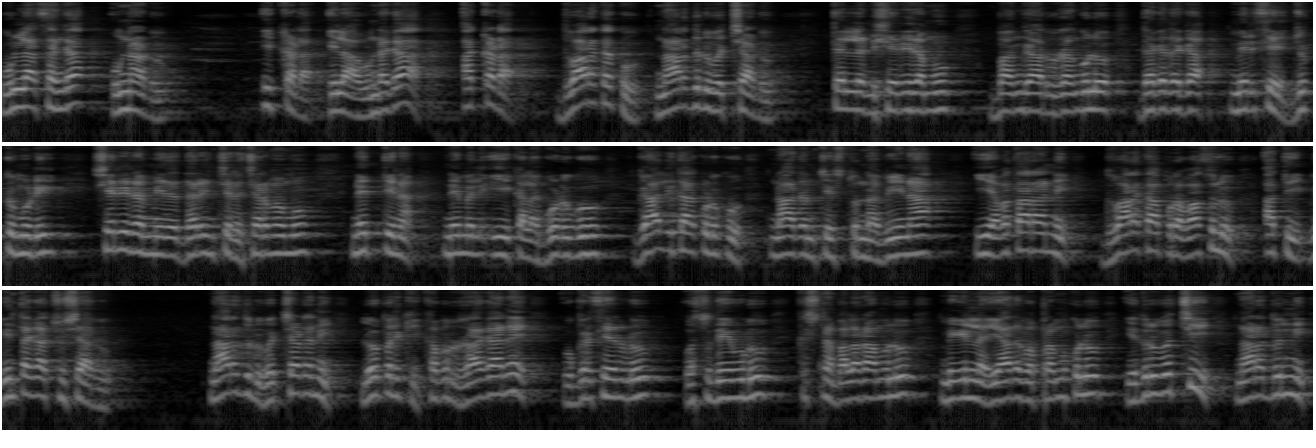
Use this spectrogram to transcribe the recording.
ఉల్లాసంగా ఉన్నాడు. ఇక్కడ ఇలా ఉండగా అక్కడ ద్వారకకు నారదుడు వచ్చాడు. తెల్లని శరీరము బంగారు రంగులో దగదగ మెరిసే జుట్టుముడి శరీరం మీద ధరించిన చర్మము నెత్తిన నెమలి ఈకల గొడుగు గాలితాకుడుకు నాదం చేస్తున్న వీణ ఈ అవతారాన్ని ద్వారకాపుర వాసులు అతి వింతగా చూశారు. నారదుడు వచ్చాడని లోపలికి కబురు రాగానే ఉగ్రసేనుడు వసుదేవుడు కృష్ణ బలరాములు మిగిలిన యాదవ ప్రముఖులు ఎదురు వచ్చి నారదుణ్ణి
